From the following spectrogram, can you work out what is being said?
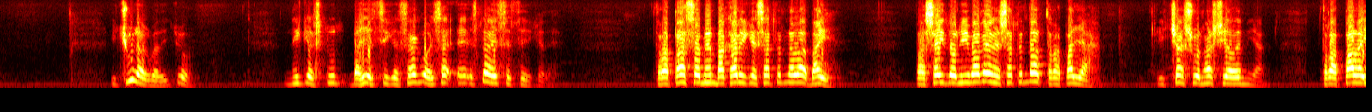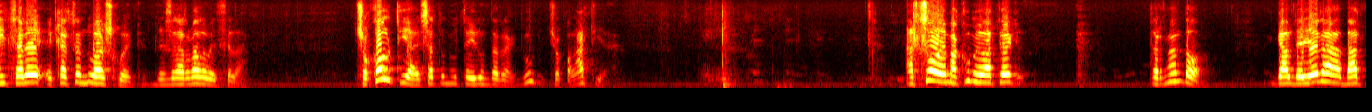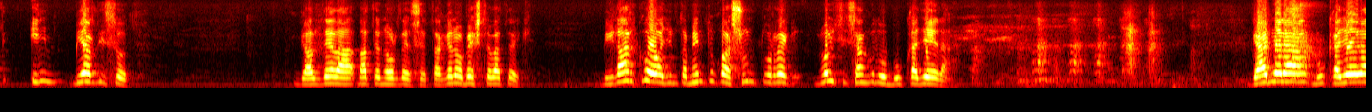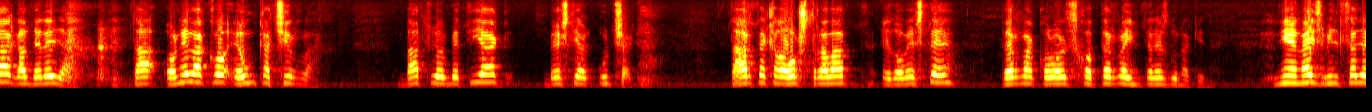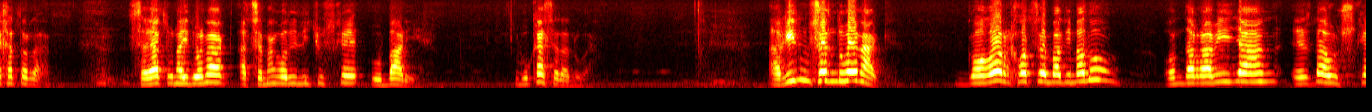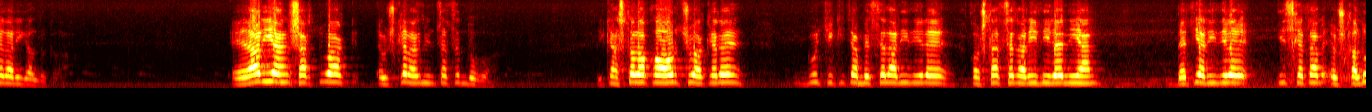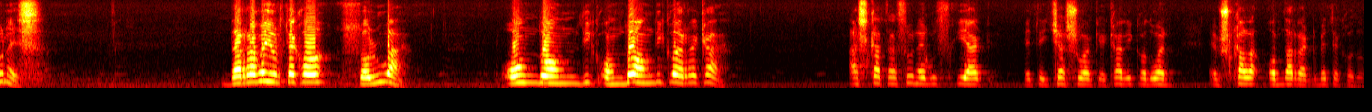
itxurak baditu. Nik ez dut baietzik ezango, ez, ez da ez ezik ere. Trapazamen bakarrik esaten dela, bai. Pasai doni esaten da trapala. Itxasuen hasia denean. Trapala hitzare ekartzen du askoek, desgarbado bezala. Txokoltia esaten dute irundarrak, guk txokolatia. Atzo emakume batek, Fernando, galdeiera bat in behar dizut, galdera baten ordez eta gero beste batek. Bigarko ayuntamentuko asunturrek noiz izango du bukailera. Gainera bukailera galdereia. Ta onelako ehunka txirra. Batzuek betiak, bestiak utxak. Ta harteka ostra bat edo beste, perra kolorezko perra interes dunakin. Nien naiz biltzaile jatorra. Zeratu nahi duenak, atzemango dituzke ubari bukatzera nua. Agintzen duenak, gogor jotzen baldin badu, ondarra ez da euskerari galduko. Edarian sartuak euskaraz mintzatzen dugu. Ikastoloko aurtsuak ere, gutxikitan bezalari dire, kostatzen ari direnian, beti ari dire izketan euskaldunez. Berrogoi urteko zolua, ondo ondiko, ondo ondiko erreka, askatasun eguzkiak eta itxasuak ekarriko duen euskal ondarrak beteko du.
